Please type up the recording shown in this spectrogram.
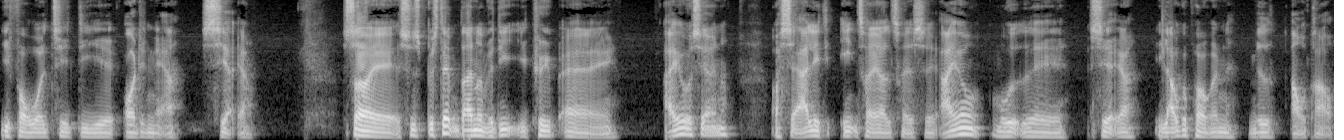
i forhold til de øh, ordinære serier. Så øh, jeg synes bestemt, der er noget værdi i køb af øh, IO-serierne, og særligt 1.53 IO øh, mod øh, serier i lavkupongerne med afdrag.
